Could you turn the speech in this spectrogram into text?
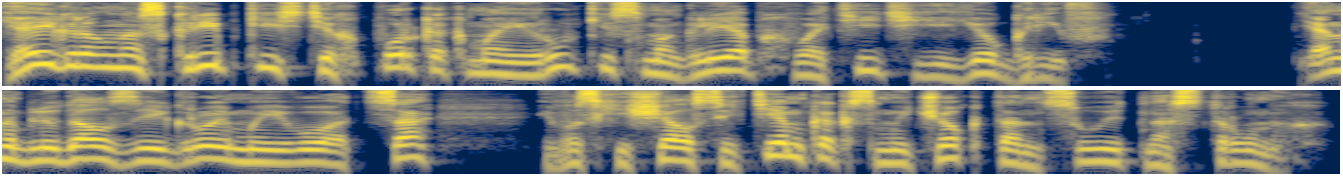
Я играл на скрипке с тех пор, как мои руки смогли обхватить ее гриф. Я наблюдал за игрой моего отца и восхищался тем, как смычок танцует на струнах.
